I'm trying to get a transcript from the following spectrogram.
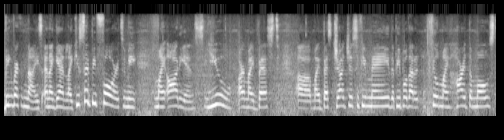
being recognized. And again, like you said before to me, my audience, you are my best, uh, my best judges, if you may, the people that fill my heart the most.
